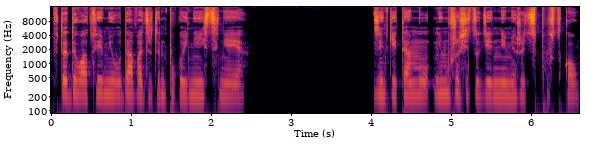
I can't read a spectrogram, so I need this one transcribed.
Wtedy łatwiej mi udawać, że ten pokój nie istnieje. Dzięki temu nie muszę się codziennie mierzyć z pustką.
